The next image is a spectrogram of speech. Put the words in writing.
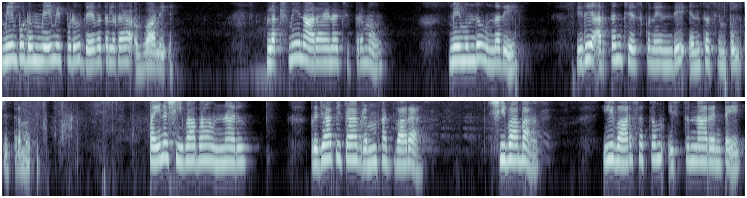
మేమిప్పుడు మేమిప్పుడు దేవతలుగా అవ్వాలి. లక్ష్మీనారాయణ చిత్రము మీ ముందు ఉన్నది. ఇది అర్థం చేసుకునేది ఎంత సింపుల్ చిత్రము. పైన శివబాబా ఉన్నారు. ప్రజాపిత బ్రహ్మ ద్వారా శివబాబా ఈ వారసత్వం ఇస్తున్నారంటే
